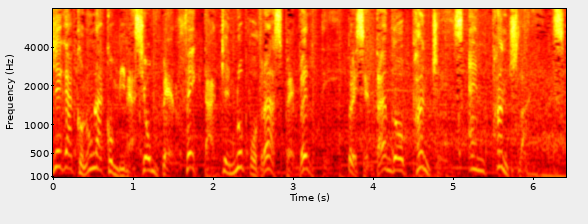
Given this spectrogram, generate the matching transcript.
llega con una combinación perfecta que no podrás perderte, presentando Punches and Punchlines.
